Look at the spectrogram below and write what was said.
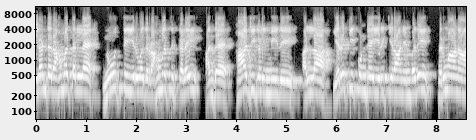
இரண்டு ரஹமத் அல்ல நூத்தி இருபது ரஹமத்துக்களை அந்த ஹாஜிகளின் மீது அல்லாஹ் இறக்கிக் கொண்டே இருக்கிறான் என்பதை பெருமானா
